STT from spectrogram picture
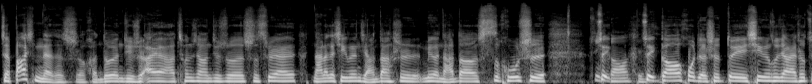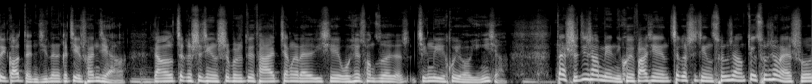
在八十年代的时候，很多人就是哎呀，村上就说是虽然拿了个新人奖，但是没有拿到似乎是最高最高或者是对新人作家来说最高等级的那个芥川奖。然后这个事情是不是对他将来的一些文学创作的经历会有影响？但实际上面你会发现，这个事情村上对村上来说，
